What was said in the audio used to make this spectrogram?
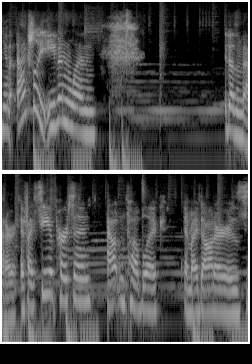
you know, actually, even when it doesn't matter. If I see a person out in public and my daughter is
